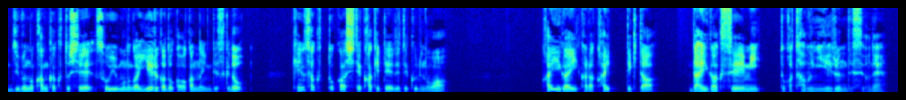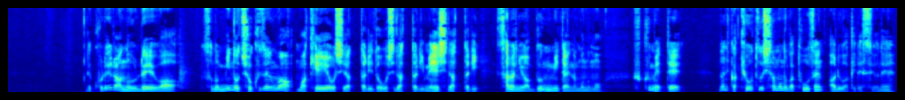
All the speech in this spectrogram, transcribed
自分の感覚としてそういうものが言えるかどうかわかんないんですけど、検索とかしてかけて出てくるのは、海外から帰ってきた大学生味とか多分言えるんですよね。で、これらの例は、その味の直前は、まあ、形容詞だったり動詞だったり名詞だったり、さらには文みたいなものも含めて、何か共通したものが当然あるわけですよね。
